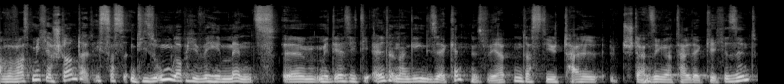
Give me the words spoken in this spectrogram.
Aber was mich erstaunt hat, ist, dass diese unglaubliche Vehemenz, äh, mit der sich die Eltern dann gegen diese Erkenntnis wehrten, dass die Teil, Sternsinger Teil der Kirche sind.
